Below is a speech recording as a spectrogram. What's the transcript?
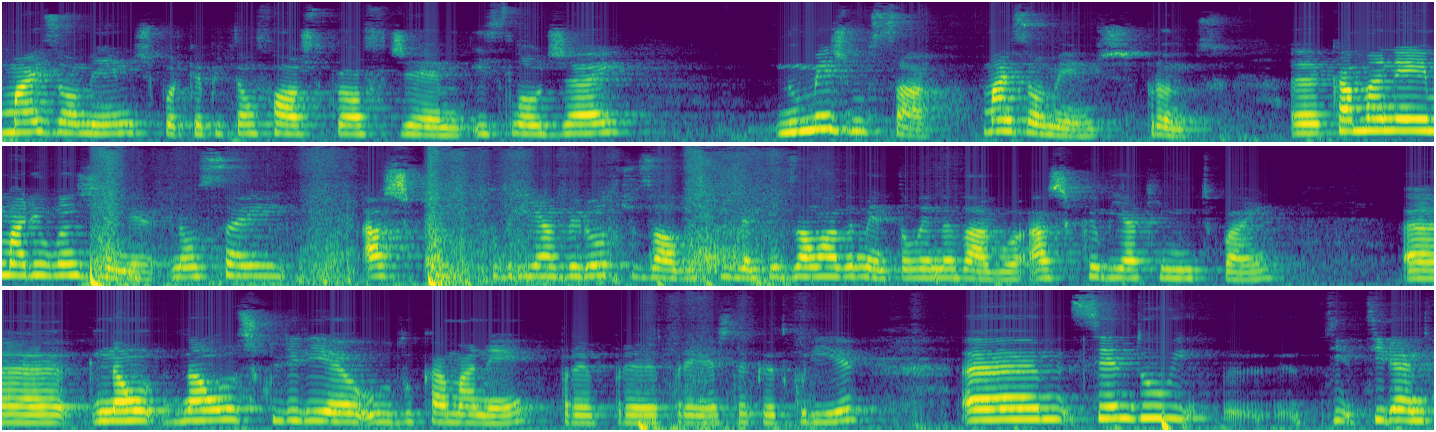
mais ou menos pôr Capitão Fausto, Prof Jam e Slow J no mesmo saco, mais ou menos, pronto. Uh, e Mário Langinha, não sei, acho que poderia haver outros álbuns, por exemplo, o Desalmadamente da Lena D'Água, acho que cabia aqui muito bem. Uh, não, não escolheria o do Camané para, para, para esta categoria, uh, sendo, tirando,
